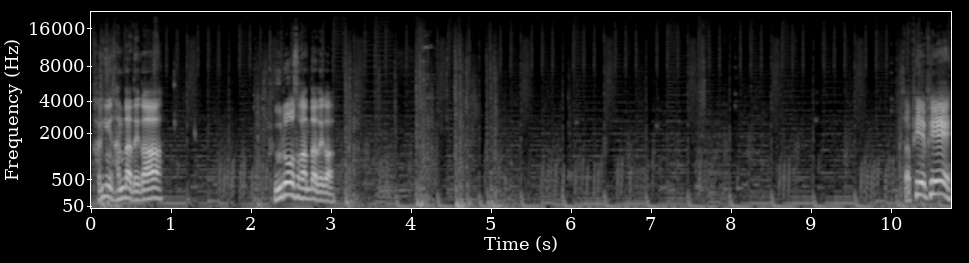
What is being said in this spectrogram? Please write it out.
가긴 간다 내가. 들어서 간다 내가. 자 피해 피해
